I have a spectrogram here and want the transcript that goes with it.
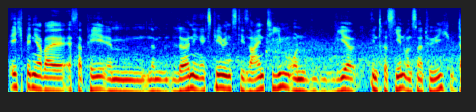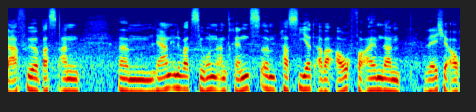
ich bin ja bei SAP im einem Learning Experience Design Team und wir interessieren uns natürlich dafür, was an ähm, Lerninnovationen, an Trends ähm, passiert, aber auch vor allem dann, welche auch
